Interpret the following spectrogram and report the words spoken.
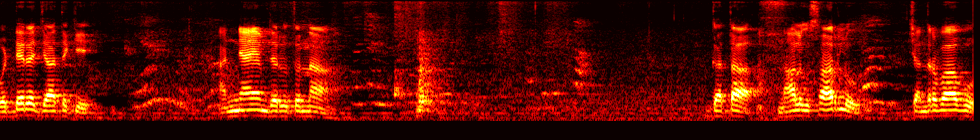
వడ్డేర జాతికి అన్యాయం జరుగుతున్న గత నాలుగు సార్లు చంద్రబాబు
